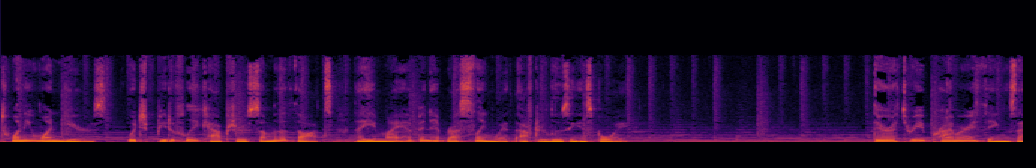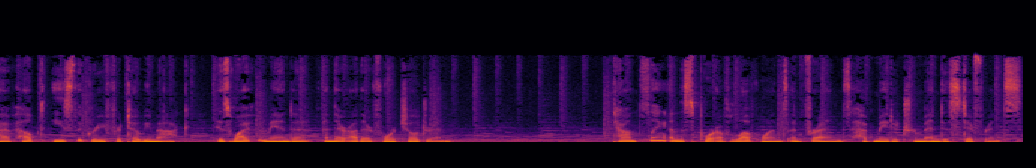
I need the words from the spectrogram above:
21 years, which beautifully captures some of the thoughts that he might have been wrestling with after losing his boy. There are three primary things that have helped ease the grief for TobyMac, his wife Amanda, and their other four children. Counseling and the support of loved ones and friends have made a tremendous difference.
